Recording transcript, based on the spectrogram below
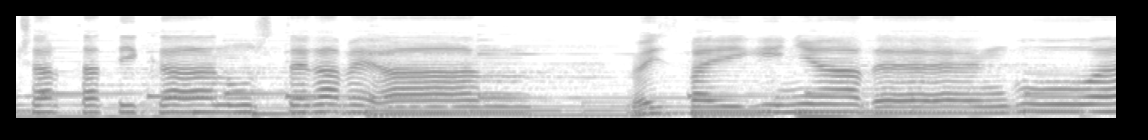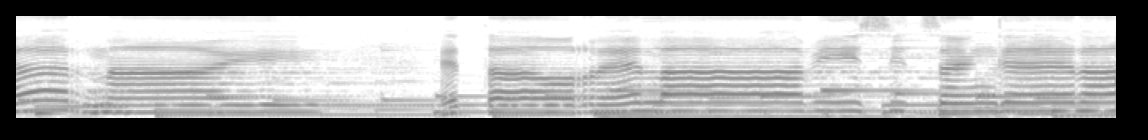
txartatikan uste gabean, noiz bai gina den guer nahi, eta horrela bizitzen gera,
